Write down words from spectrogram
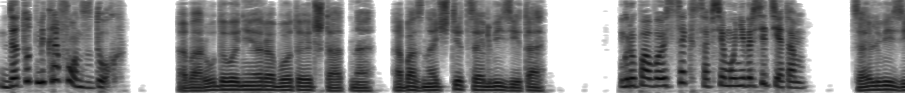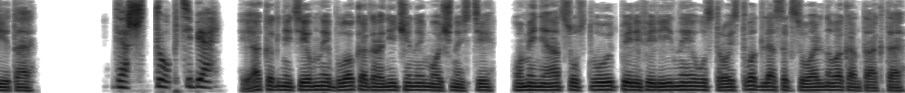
«Да тут микрофон сдох!» «Оборудование работает штатно. Обозначьте цель визита». «Групповой секс со всем университетом». «Цель визита». «Да чтоб тебя!» «Я когнитивный блок ограниченной мощности. У меня отсутствуют периферийные устройства для сексуального контакта.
